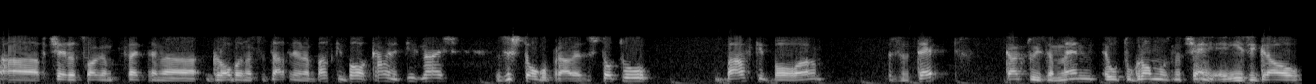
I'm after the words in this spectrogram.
А, вчера слагам цвете на гроба на създателя на баскетбола. Камене, ти знаеш защо го правя? Защото баскетбола за теб, както и за мен, е от огромно значение. И изиграл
